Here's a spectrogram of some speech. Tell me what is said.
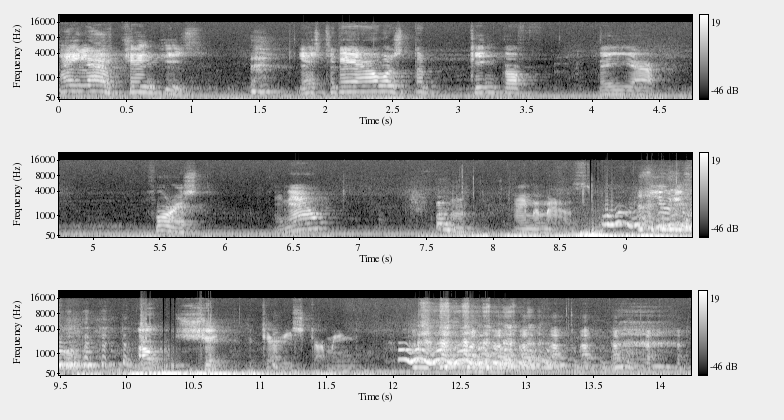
I love changes. Yesterday I was the king of the uh, forest, and now mm, I'm a mouse. Beautiful. Oh shit, the cat is coming.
